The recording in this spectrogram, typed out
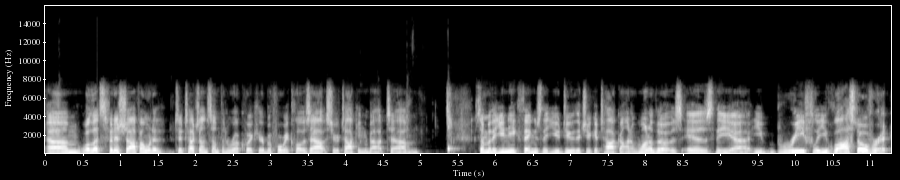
Um, well, let's finish off. I wanted to touch on something real quick here before we close out. So you're talking about um, some of the unique things that you do that you could talk on. And one of those is the uh, you briefly you glossed over it,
